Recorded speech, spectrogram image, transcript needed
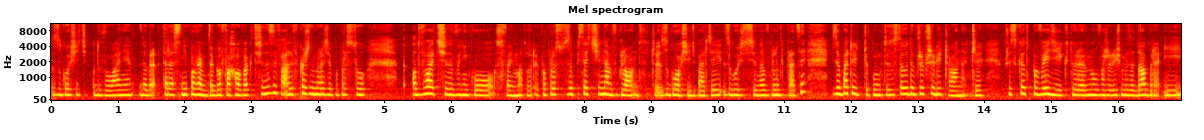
zgłosić odwołanie. Dobra, teraz nie powiem tego fachowo, jak to się nazywa, ale w każdym razie po prostu odwołać się do wyniku swojej matury. Po prostu zapisać się na wgląd, czy zgłosić bardziej, zgłosić się na wgląd pracy i zobaczyć, czy punkty zostały dobrze przeliczone, czy wszystkie odpowiedzi, które my uważaliśmy za dobre i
